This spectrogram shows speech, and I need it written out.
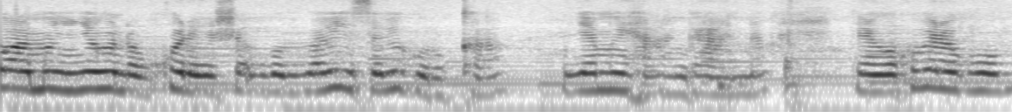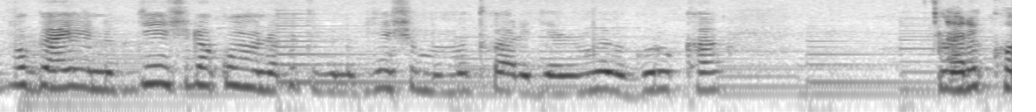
wa munyu nkunda gukoresha ubwo biba bihise biguruka mujye mwihangana. Kugira ngo kubera kuvuga ibintu byinshi no kuba umuntu afite ibintu byinshi mu mutwe hari igihe bimwe biguruka. Ariko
